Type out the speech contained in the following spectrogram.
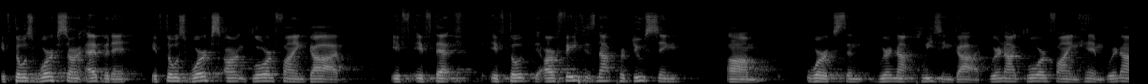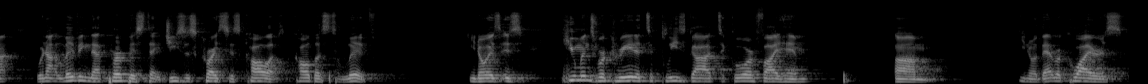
if those works aren't evident, if those works aren't glorifying God, if, if, that, if our faith is not producing um, works, then we're not pleasing God. We're not glorifying Him. We're not, we're not living that purpose that Jesus Christ has called us, called us to live. You know, as, as humans were created to please God, to glorify Him, um, you know, that requires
